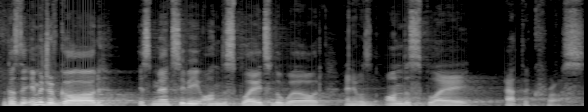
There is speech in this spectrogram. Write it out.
Because the image of God is meant to be on display to the world, and it was on display at the cross.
